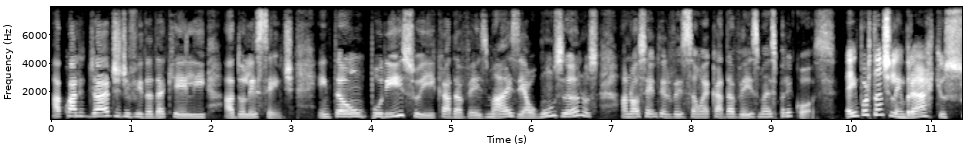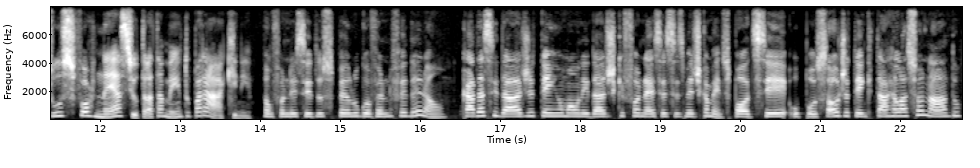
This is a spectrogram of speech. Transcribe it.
a qualidade de vida daquele adolescente. Então, por isso e cada vez mais, e há alguns anos, a nossa intervenção é cada vez mais precoce. É importante lembrar que o SUS fornece o tratamento para a acne. São fornecidos pelo governo federal. Cada cidade tem uma unidade que fornece esses medicamentos. Pode ser o posto de saúde tem que estar relacionado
